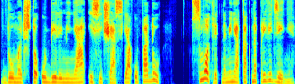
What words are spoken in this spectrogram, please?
думает, что убили меня, и сейчас я упаду, смотрит на меня, как на привидение,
